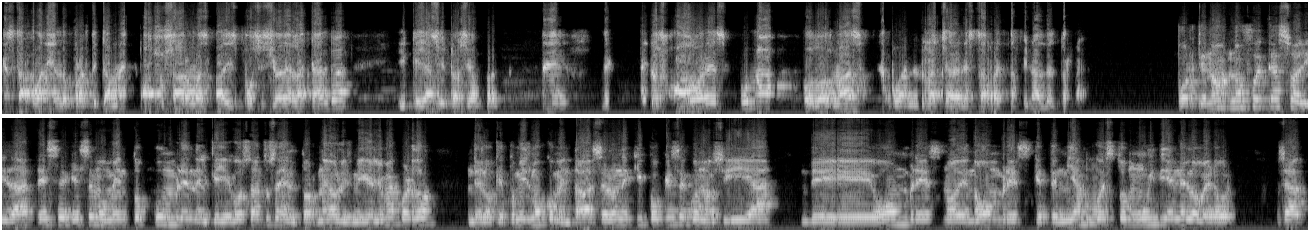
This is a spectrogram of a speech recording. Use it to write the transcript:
está poniendo prácticamente sus armas a disposición en la cancha y que ya situación de que los jugadores, uno o dos más, se pueden enrachar en esta recta final del torneo. Porque no, no fue casualidad ese, ese momento cumbre en el que llegó Santos en el torneo, Luis Miguel. Yo me acuerdo de lo que tú mismo comentabas, era un equipo que se conocía de hombres, no de nombres, que tenían puesto muy bien el overall. O sea,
